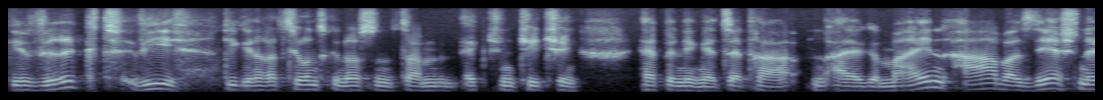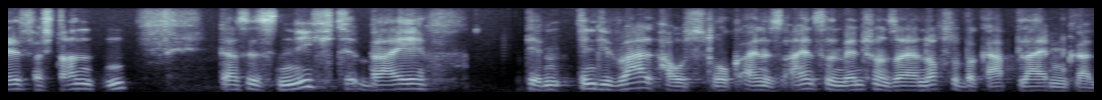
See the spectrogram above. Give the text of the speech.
gewirkt, wie die Generationsgenossen zusammen Action Teaching, Happening etc. allgemein, aber sehr schnell verstanden, dass es nicht bei dem Individualausdruck eines einzelnen Menschen, sei er noch so begabt, bleiben kann,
